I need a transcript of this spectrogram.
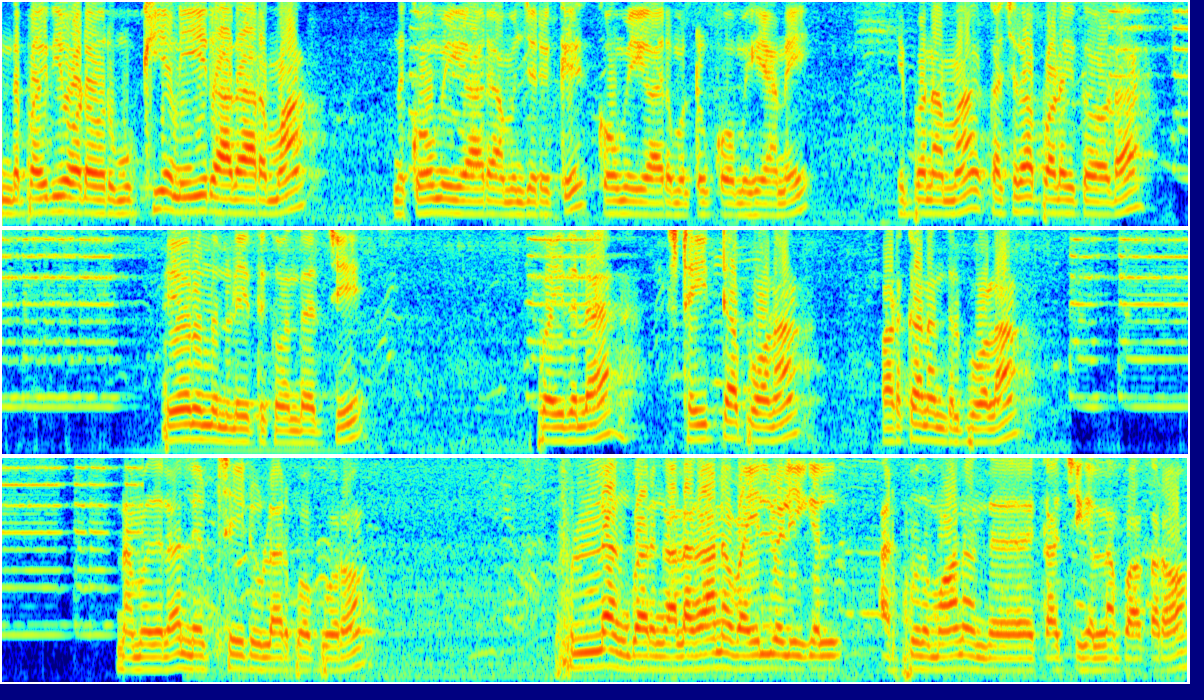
இந்த பகுதியோட ஒரு முக்கிய நீர் ஆதாரமாக இந்த கோமுகி ஆறு அமைஞ்சிருக்கு. கோமுகி ஆறு மற்றும் கோமுகி அணை. இப்போ நம்ம கச்சிராப்பாளையத்தோட பேருந்து நிலையத்துக்கு வந்தாச்சு. இப்போ இதில் ஸ்ட்ரைட்டாக போனால் வடக்கானந்தல் போகலாம். நம்ம இதில் லெஃப்ட் சைடு உள்ளார போக போகிறோம் ஃபுல்லாக அங்கே பாருங்கள் அழகான வயல்வெளிகள் அற்புதமான அந்த காட்சிகள்லாம் பார்க்குறோம்.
